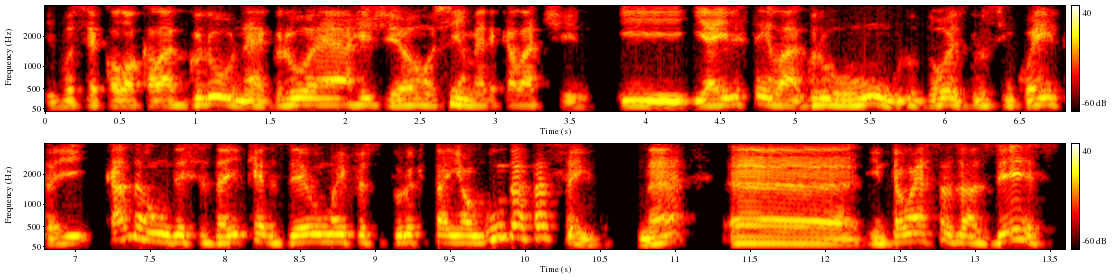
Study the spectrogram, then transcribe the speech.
e você coloca lá GRU, né? GRU é a região aqui da América Latina. E, e aí eles têm lá GRU 1, GRU 2, GRU 50, e cada um desses daí quer dizer uma infraestrutura que está em algum data center, né? É, então essas AZs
